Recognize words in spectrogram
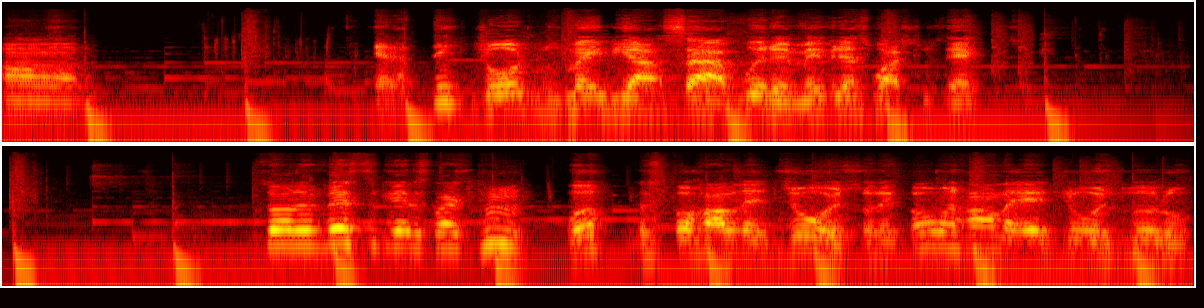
Um, and I think George was maybe outside with her. Maybe that's why she was acting. So the investigators like, hmm, well, let's go holler at George. So they go and holler at George Little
